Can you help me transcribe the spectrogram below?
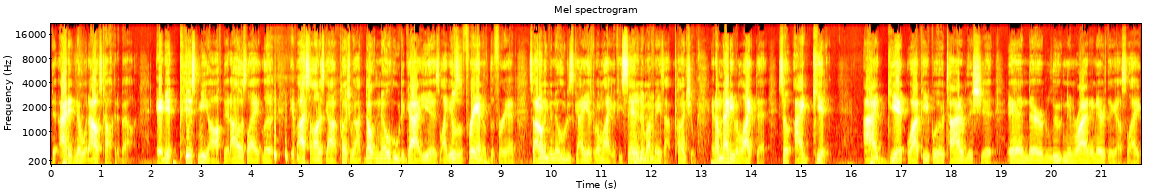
that I didn't know what I was talking about. And it pissed me off that I was like, look, if I saw this guy punch me, I don't know who the guy is. Like, it was a friend of the friend. So I don't even know who this guy is. But I'm like, if he said it in my face, I'd punch him. And I'm not even like that. So I get it. I get why people are tired of this shit and they're looting and rioting and everything else. Like,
